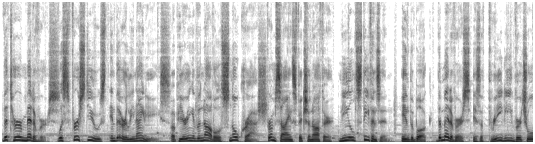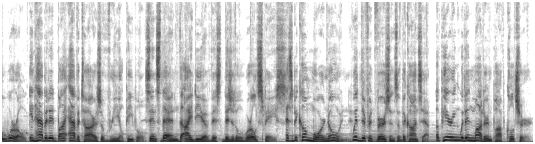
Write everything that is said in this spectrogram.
The term metaverse was first used in the early 90s, appearing in the novel Snow Crash from science fiction author Neal Stephenson. In the book, the metaverse is a 3D virtual world inhabited by avatars of real people. Since then, the idea of this digital world space has become more known, with different versions of the concept appearing within modern pop culture.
